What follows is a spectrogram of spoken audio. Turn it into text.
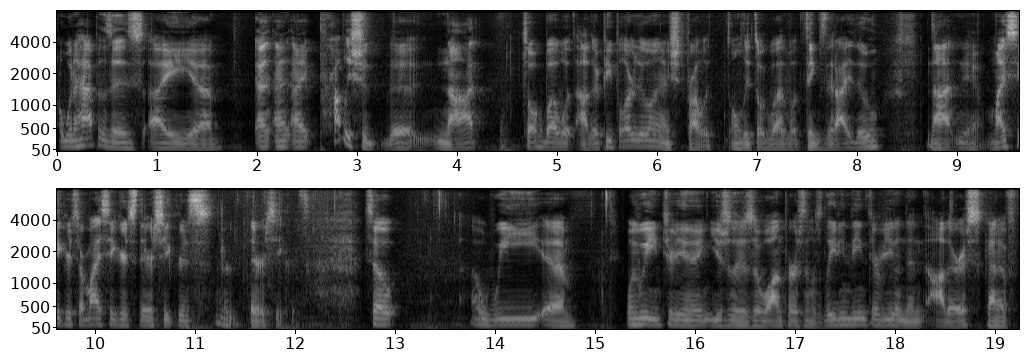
what happens is I. Uh, and, I probably should uh, not talk about what other people are doing. I should probably only talk about what things that I do. Not, you know, my secrets are my secrets, their secrets are their secrets. So we um, when we interviewing, usually there's a one person who's leading the interview and then others kind of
